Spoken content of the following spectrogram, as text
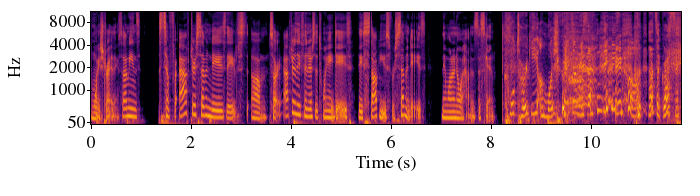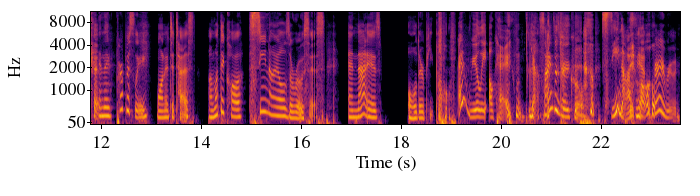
moisturizing. So that means so after seven days, they um sorry after they finish the 28 days, they stop use for seven days. And they want to know what happens to skin, Cold turkey on moisturizer for seven days. know. That's aggressive. and they purposely wanted to test on what they call senile xerosis, and that is older people. I really okay. yeah, science is very cruel. Senile. Yeah, very rude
